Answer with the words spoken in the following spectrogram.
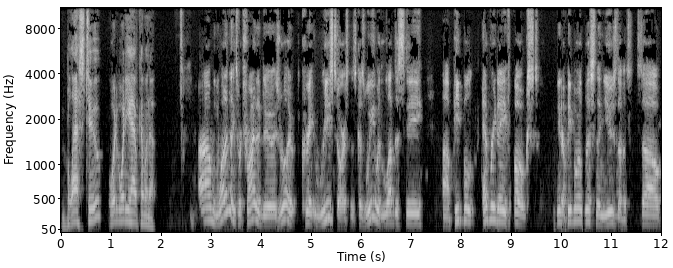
Blessed too? What, what do you have coming up? Um, one of the things we're trying to do is really create resources because we would love to see uh, people, everyday folks, you know, people who are listening use those. So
